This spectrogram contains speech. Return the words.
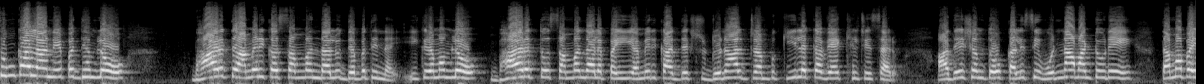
సుంకాల నేపథ్యంలో భారత్ అమెరికా సంబంధాలు దెబ్బతిన్నాయి. ఈ క్రమంలో భారత్తో సంబంధాలపై అమెరికా అధ్యక్షుడు డొనాల్డ్ ట్రంప్ కీలక వ్యాఖ్యలు చేశారు. ఆ దేశంతో కలిసి ఉన్నామంటూనే తమపై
